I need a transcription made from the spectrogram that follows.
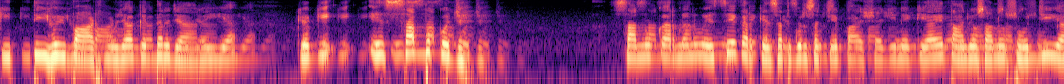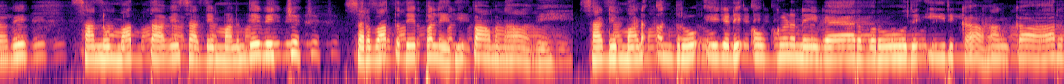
ਕੀਤੀ ਹੋਈ ਪਾਠ ਪੂਜਾ ਕਿੱਧਰ ਜਾ ਰਹੀ ਆ। ਕਿਉਂਕਿ ਇਹ ਸਭ ਕੁਝ ਸਾਨੂੰ ਕਰਨ ਨੂੰ ਇਸੇ ਕਰਕੇ ਸਤਿਗੁਰੂ ਸੱਚੇ ਪਾਤਸ਼ਾਹ ਜੀ ਨੇ ਕਿਹਾ ਹੈ ਤਾਂ ਜੋ ਸਾਨੂੰ ਸੋਝੀ ਆਵੇ ਸਾਨੂੰ ਮੱਤ ਆਵੇ ਸਾਡੇ ਮਨ ਦੇ ਵਿੱਚ ਸਰਬੱਤ ਦੇ ਭਲੇ ਦੀ ਭਾਵਨਾ ਆਵੇ। ਸਾਡੇ ਮਨ ਅੰਦਰੋਂ ਇਹ ਜਿਹੜੇ ਔਗਣ ਨੇ ਵੈਰ ਵਿਰੋਧ ਈਰਖਾ ਹੰਕਾਰ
